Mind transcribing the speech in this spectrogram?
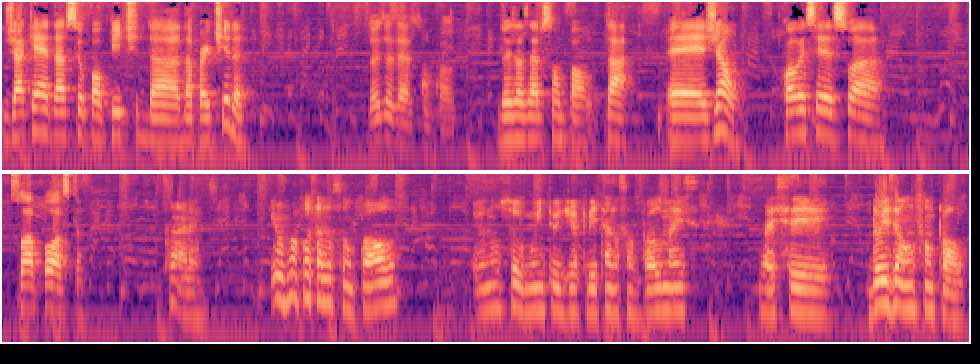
já quer dar seu palpite da, da partida? 2x0 São Paulo. 2 a 0 São Paulo. Tá. É, João, qual vai ser a sua, sua aposta? Cara, eu vou apostar no São Paulo. Eu não sou muito de acreditar no São Paulo, mas vai ser 2x1 São Paulo.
